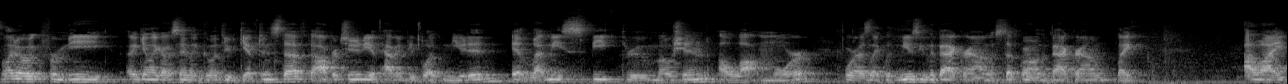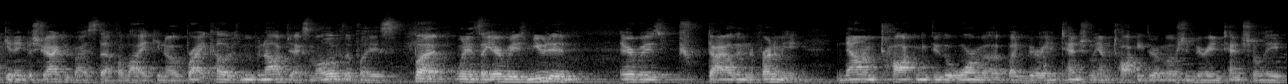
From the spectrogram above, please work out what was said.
Well, I know like, for me, again, like I was saying, like going through gift and stuff, the opportunity of having people like muted, it let me speak through motion a lot more. Whereas like with music in the background, with stuff going on in the background, like I like getting distracted by stuff. I like, you know, bright colors, moving objects. I'm all over the place. But when it's like everybody's muted, everybody's dialed in in front of me. Now I'm talking through the warm up like very intentionally. I'm talking through emotion very intentionally,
